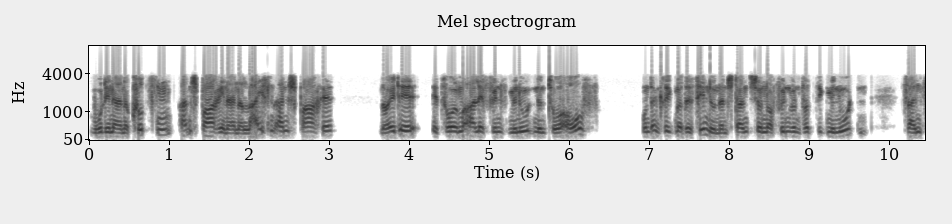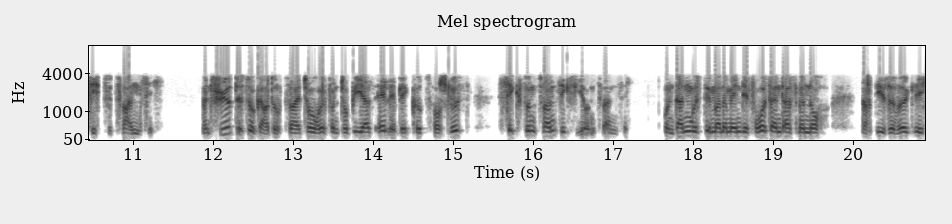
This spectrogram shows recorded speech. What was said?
wurde in einer kurzen Ansprache, in einer leisen Ansprache, Leute, jetzt holen wir alle fünf Minuten ein Tor auf und dann kriegt man das hin. Und dann stand es schon nach 45 Minuten 20 zu 20. Man führte sogar durch zwei Tore von Tobias Ellebeck kurz vor Schluss 26, 24. Und dann musste man am Ende froh sein, dass man noch nach dieser wirklich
